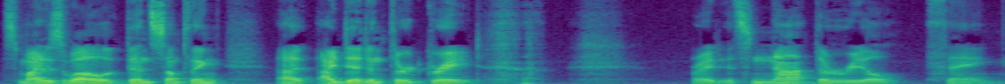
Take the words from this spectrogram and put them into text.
This might as well have been something uh, I did in third grade. right? It's not the real thing.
